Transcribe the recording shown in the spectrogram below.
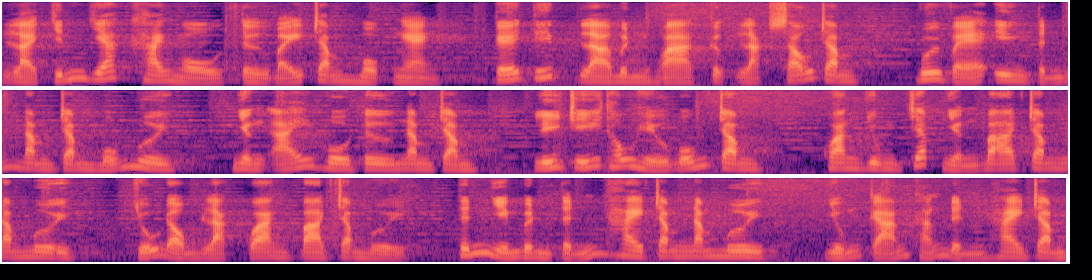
là chính giác khai ngộ từ 700 1000, kế tiếp là bình hòa cực lạc 600, vui vẻ yên tĩnh 540, nhân ái vô tư 500, lý trí thấu hiểu 400, khoan dung chấp nhận 350, chủ động lạc quan 310, tín nhiệm bình tĩnh 250, dũng cảm khẳng định 200.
